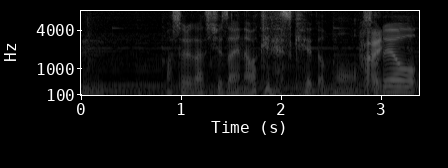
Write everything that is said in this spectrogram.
うん。まあ、それが取材なわけですけれども、はい。それを、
